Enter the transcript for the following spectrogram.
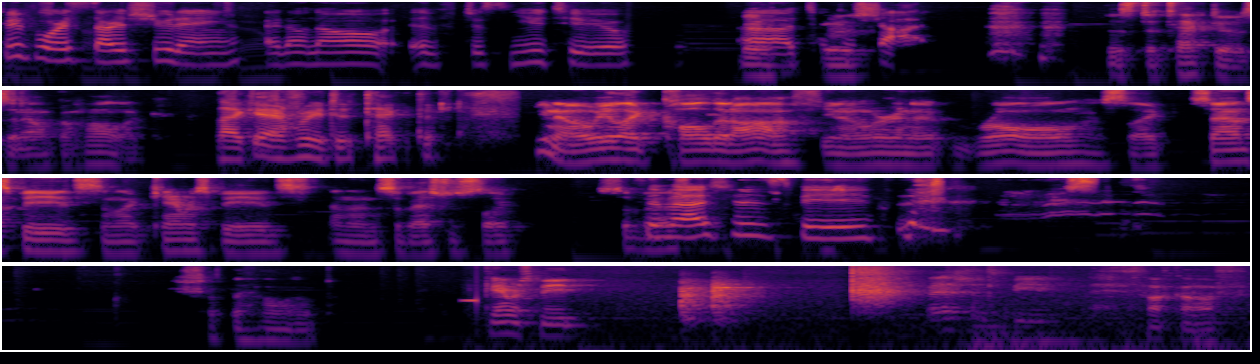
before we started shooting, I don't know if just you two Yeah, uh, it took a shot. this detective's an alcoholic. Like every detective. You know, we like called it off. You know, we're gonna roll. It's like sound speeds and like camera speeds, and then Sebastian's like, Sebastian, Sebastian Speed. shut the hell up. Camera speed. Sebastian Speed. Fuck off.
